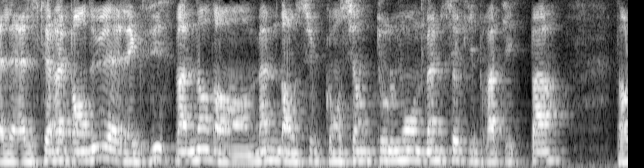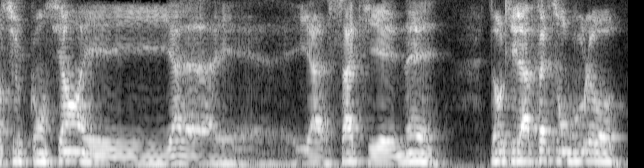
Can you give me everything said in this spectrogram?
elle, elle, s'est répandue, elle existe maintenant dans, même dans le subconscient de tout le monde, même ceux qui pratiquent pas. Dans le subconscient, il y a, ça qui est né. Donc il a fait son boulot,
